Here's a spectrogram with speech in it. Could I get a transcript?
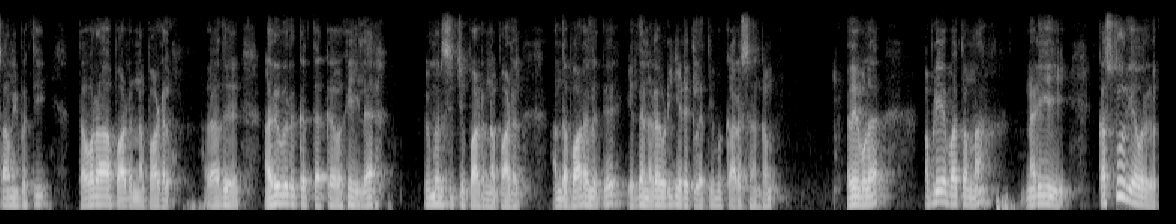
சாமி பற்றி தவறாக பாடின பாடல் அதாவது அருவிருக்கத்தக்க வகையில் விமர்சித்து பாடின பாடல் அந்த பாடலுக்கு எந்த நடவடிக்கை எடுக்கல திமுக அரசாங்கம். அதே போல் அப்படியே பார்த்தோம்னா நடிகை கஸ்தூரி அவர்கள்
